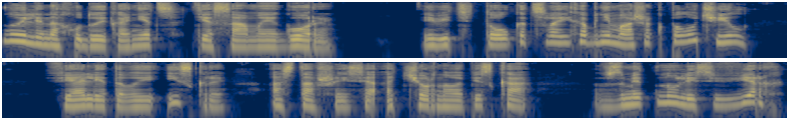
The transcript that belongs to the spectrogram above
ну или на худой конец те самые горы. И ведь толк от своих обнимашек получил. Фиолетовые искры, оставшиеся от черного песка, взметнулись вверх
